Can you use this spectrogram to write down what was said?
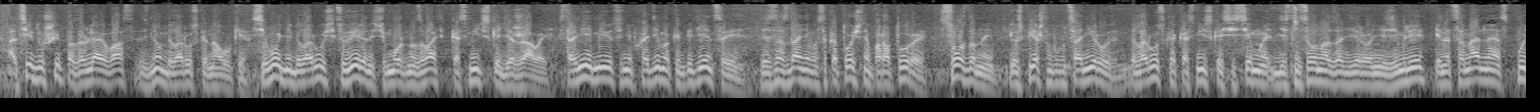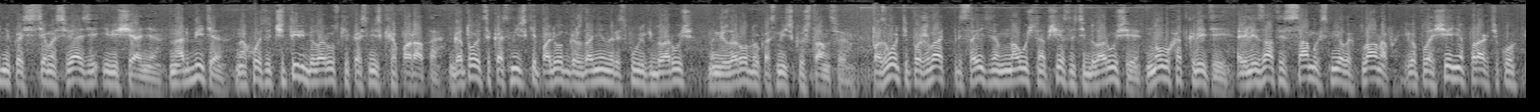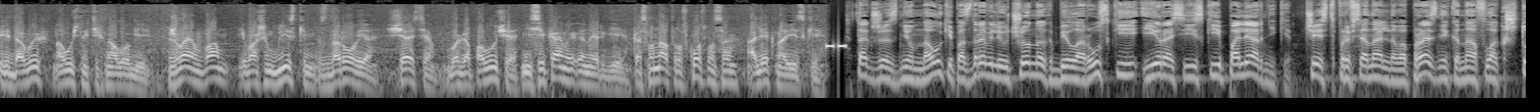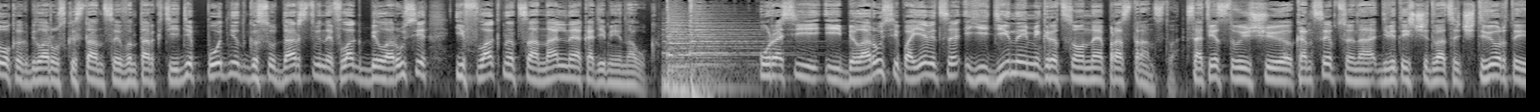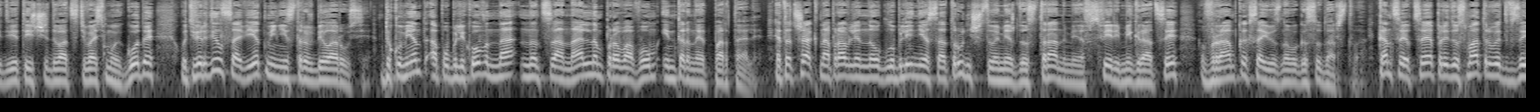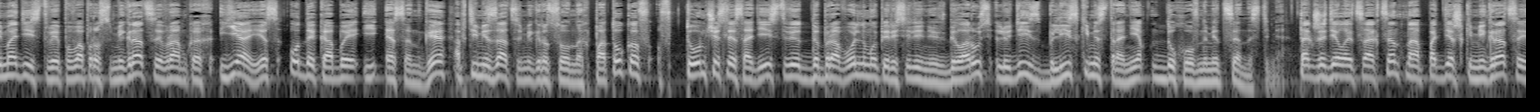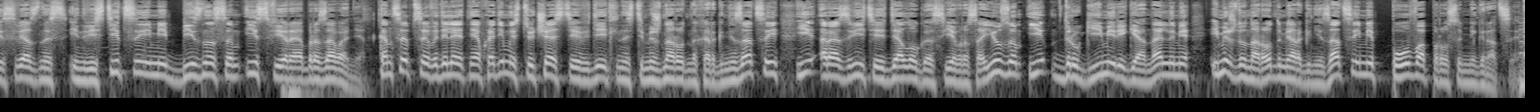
От всей души поздравляю вас с Днем белорусской науки. Сегодня Беларусь с уверенностью можно назвать космической державой. В стране имеются необходимые компетенции для создания высокоточной аппаратуры. Созданы и успешно функционирует белорусская космическая система дистанционного зондирования Земли и национальная спутниковая система связи и вещания. На орбите находятся четыре белорусских космических аппарата. Готовится космический полет гражданина Республики Беларусь на Международную космическую станцию. Позвольте пожелать представителям научной общественности Беларуси новых открытий, реализации самых смелых планов и воплощения внедрения в практику передовых научных технологий. Желаем вам и вашим близким здоровья, счастья, благополучия, несекаемой энергии. Космонавт Роскосмоса Олег Новицкий. Также с Днем науки поздравили ученых белорусские и российские полярники. В честь профессионального праздника на флагштоках белорусской станции в Антарктиде поднят государственный флаг Беларуси и флаг Национальной академии наук. У России и Беларуси появится единое миграционное пространство. Соответствующую концепцию на 2024-2028 годы утвердил Совет министров Беларуси. Документ опубликован на национальном правовом интернет-портале. Этот шаг направлен на углубление сотрудничества между странами в сфере миграции в рамках союзного государства. Концепция предусматривает взаимодействие по вопросам миграции в рамках ЕАЭС, ОДКБ и СНГ, оптимизацию миграционных потоков, в том том числе содействуют добровольному переселению в Беларусь людей с близкими стране духовными ценностями. Также делается акцент на поддержке миграции, связанной с инвестициями, бизнесом и сферой образования. Концепция выделяет необходимость участия в деятельности международных организаций и развития диалога с Евросоюзом и другими региональными и международными организациями по вопросам миграции.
